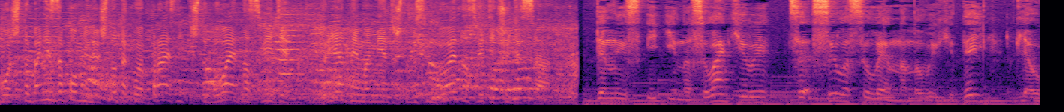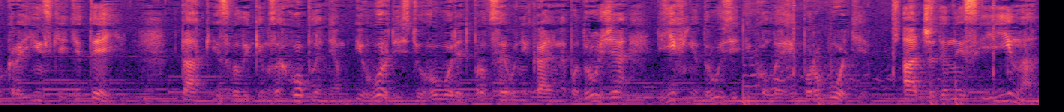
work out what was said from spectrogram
вот, чтобы они запомнили, что такое праздники, что бывает на свете приятные моменты, что бывает на свете чудеса. Денис і Інна Силантьєви це сила селенна нових ідей для українських дітей. Так із великим захопленням і гордістю говорять про це унікальне подружжя їхні друзі і колеги по роботі. Адже Денис і Інна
